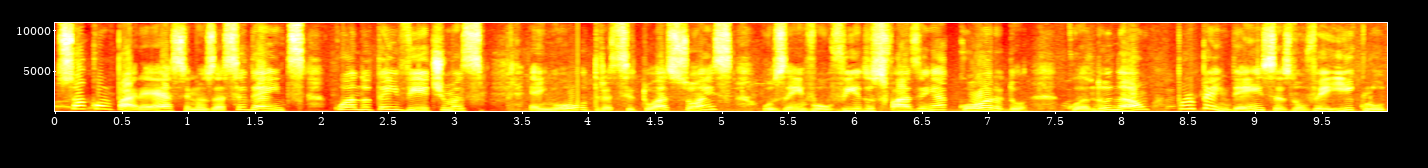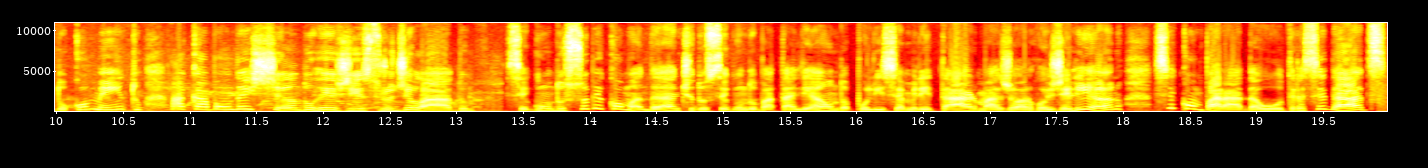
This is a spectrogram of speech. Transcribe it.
só comparece nos acidentes quando tem vítimas. Em outras situações, os envolvidos fazem acordo. Quando não, por pendências no veículo veículo ou documento acabam deixando o registro de lado. Segundo o subcomandante do 2 Batalhão da Polícia Militar, Major Rogeliano, se comparado a outras cidades,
